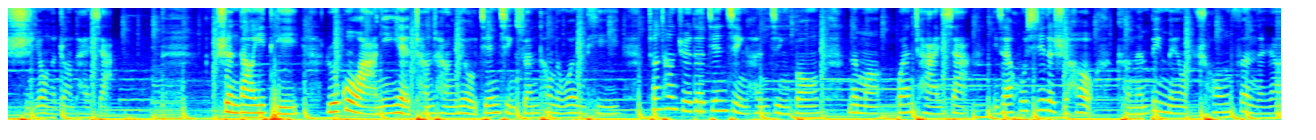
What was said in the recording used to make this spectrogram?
使用的状态下。顺道一提，如果啊你也常常有肩颈酸痛的问题，常常觉得肩颈很紧绷，那么观察一下，你在呼吸的时候，可能并没有充分的让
